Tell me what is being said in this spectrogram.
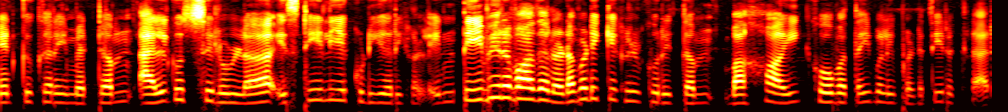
மேற்கு கரை மற்றும் அல்குச்சில் உள்ள இஸ்ரேலிய குடியேறிகளின் தீவிரவாத நடவடிக்கைகள் குறித்தும் பஹாய் கோபத்தை வெளிப்படுத்தி இருக்கிறார்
